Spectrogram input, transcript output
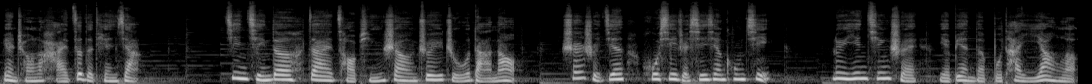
变成了孩子的天下。尽情的在草坪上追逐打闹，山水间呼吸着新鲜空气，绿荫清水也变得不太一样了。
